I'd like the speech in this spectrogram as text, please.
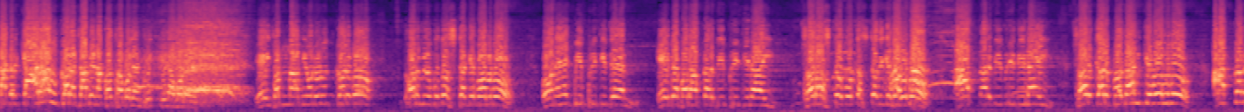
তাদেরকে আড়াল করা যাবে না কথা বলেন ঠিক কিনা বলেন। এই জন্য আমি অনুরোধ করব, ধর্মীয় উপদেষ্টাকে বলব, অনেক বিবৃতি দেন। এই ব্যাপারে আপনার বিবৃতি নাই। স্বরাষ্ট্র উপদেষ্টাকে বলব, আপনার বিবৃতি নাই। সরকার প্রধানকে বলব, আপনার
